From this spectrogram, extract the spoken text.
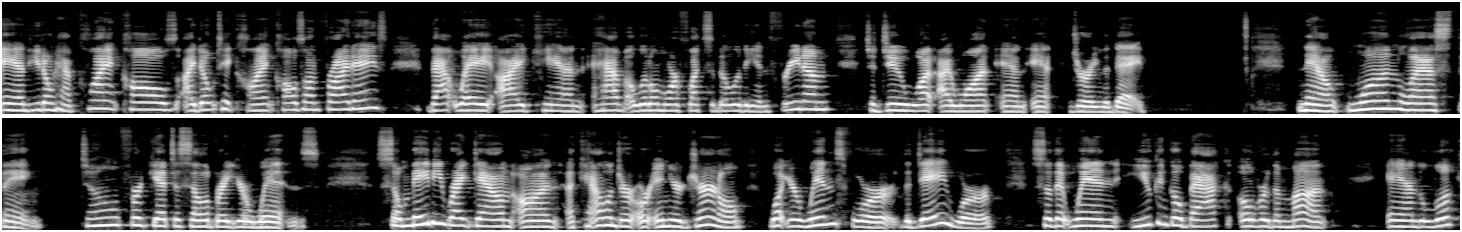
and you don't have client calls. I don't take client calls on Fridays. That way, I can have a little more flexibility and freedom to do what I want and, and during the day. Now, one last thing don't forget to celebrate your wins. So maybe write down on a calendar or in your journal what your wins for the day were so that when you can go back over the month and look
